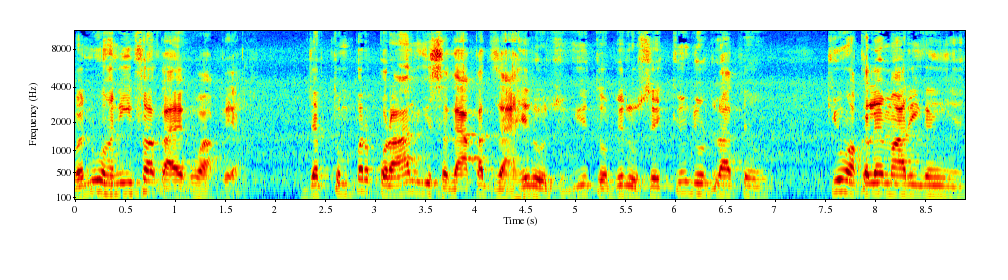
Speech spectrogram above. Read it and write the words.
बनु हनीफ़ा का एक वाक़ जब तुम पर कुरान की सदाकत ज़ाहिर हो चुकी तो फिर उसे क्यों झुटलाते हो? क्यों अकलें मारी गई हैं?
